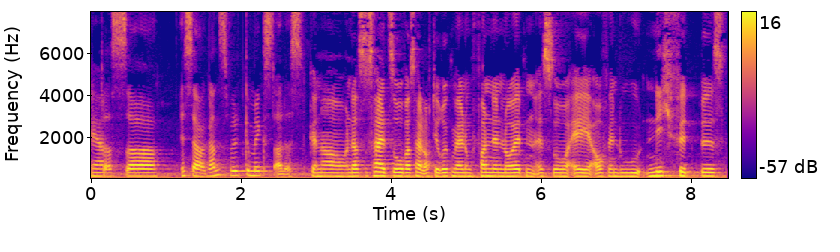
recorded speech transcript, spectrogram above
Ja. Das äh, ist ja ganz wild gemixt alles. Genau, und das ist halt so, was halt auch die Rückmeldung von den Leuten ist, so, ey, auch wenn du nicht fit bist,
